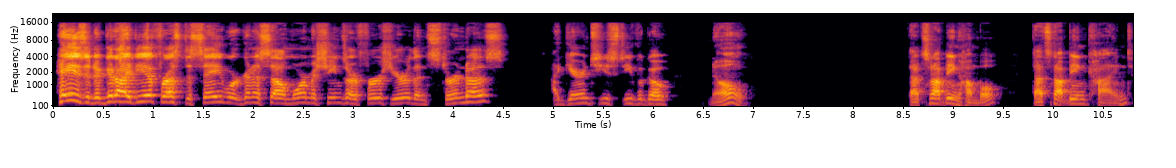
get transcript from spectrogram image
hey, is it a good idea for us to say we're going to sell more machines our first year than Stern does? I guarantee you, Steve will go, no. That's not being humble. That's not being kind.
